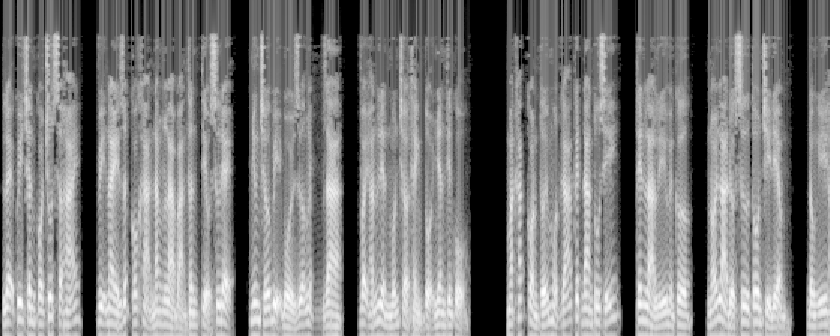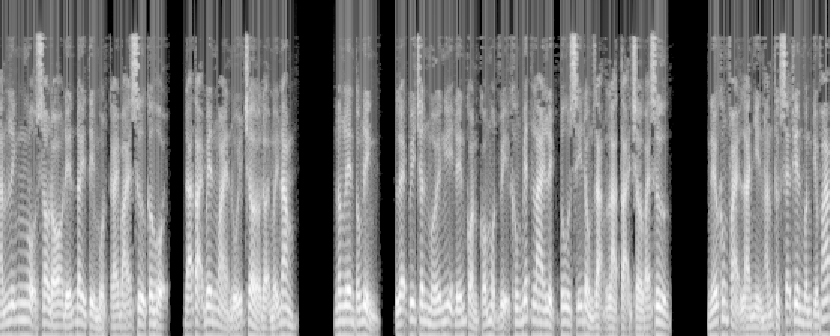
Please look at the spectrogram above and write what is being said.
lệ quy chân có chút sợ hãi, vị này rất có khả năng là bản thân tiểu sư đệ, nhưng chớ bị bồi dưỡng lệnh ra, vậy hắn liền muốn trở thành tội nhân thiên cổ. Mặt khác còn tới một gã kết đan tu sĩ, tên là lý huyền cơ, nói là được sư tôn chỉ điểm, đồng ý hắn lĩnh ngộ sau đó đến đây tìm một cái bái sư cơ hội, đã tại bên ngoài núi chờ đợi mấy năm. Nâng lên tống đỉnh, lệ quy chân mới nghĩ đến còn có một vị không biết lai lịch tu sĩ đồng dạng là tại chờ bái sư. Nếu không phải là nhìn hắn thực sẽ thiên vân kiếm pháp,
